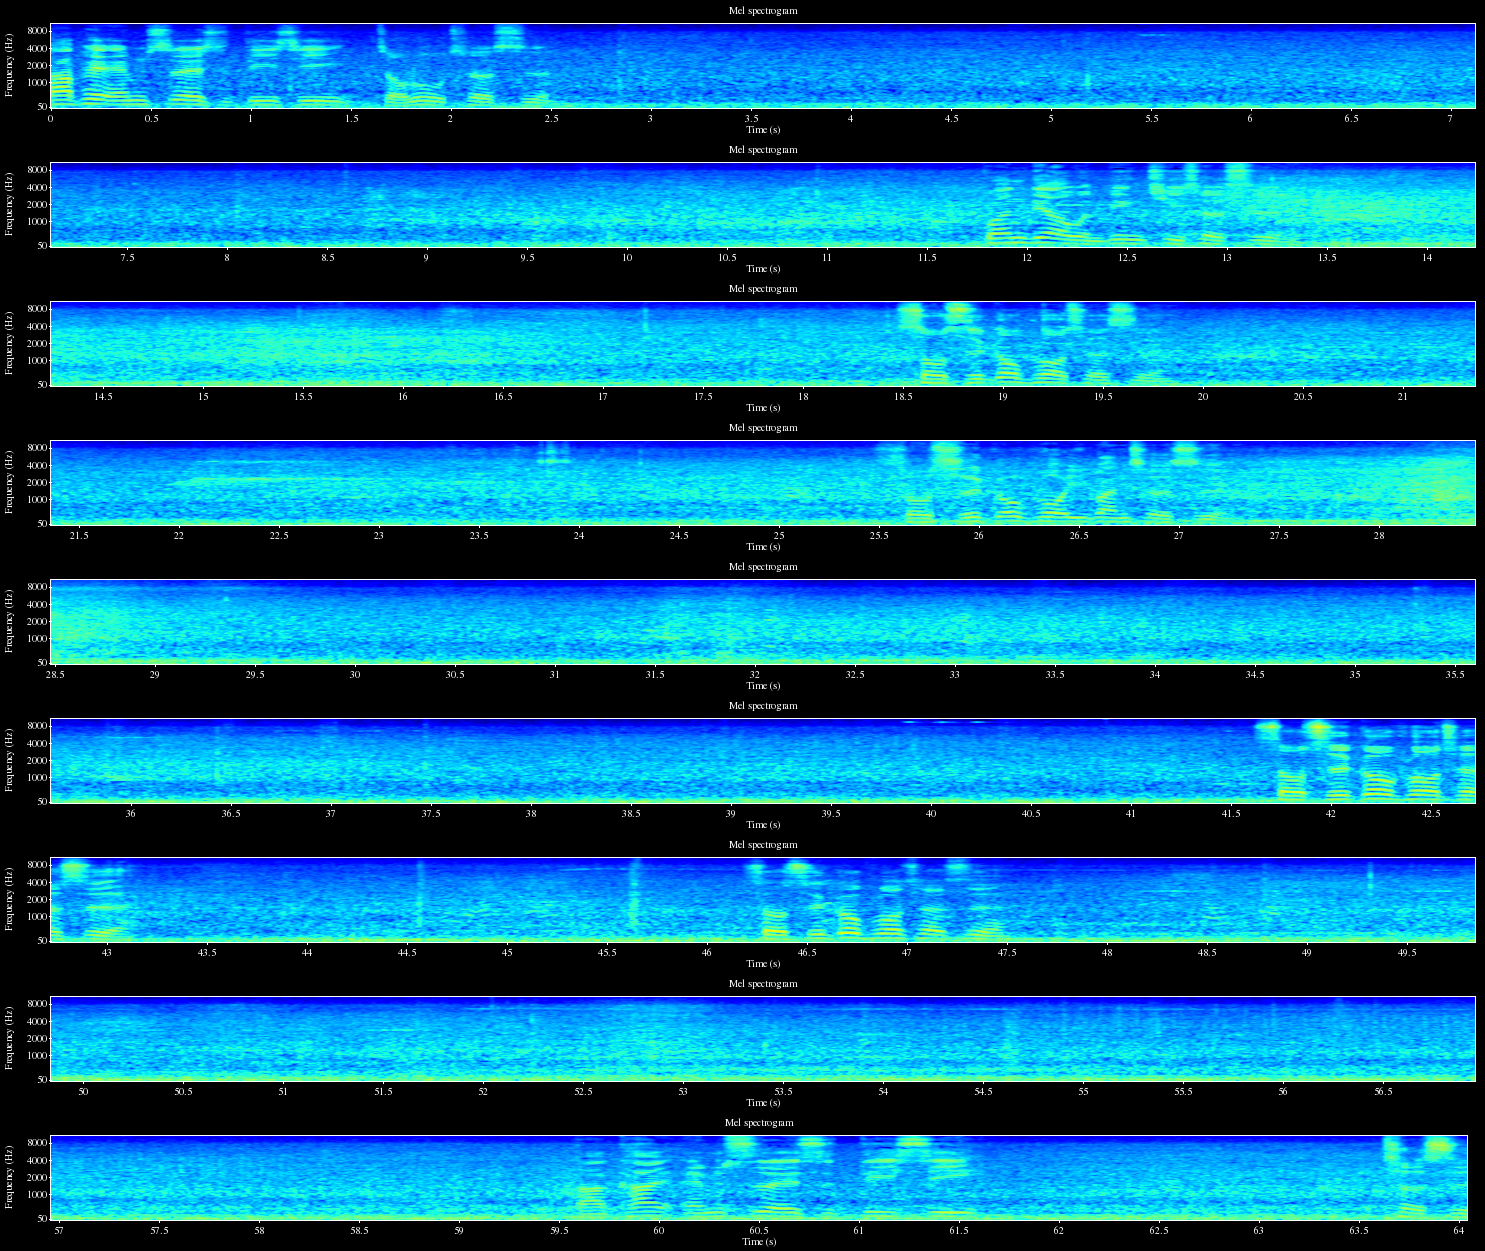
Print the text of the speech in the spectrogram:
搭配 M4S DC 走路测试。关掉稳定器测试。手持 GoPro 测试。手持 GoPro 一般测试。手持 GoPro 测试。手持 GoPro 测试。打开 M4S DC 测试，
